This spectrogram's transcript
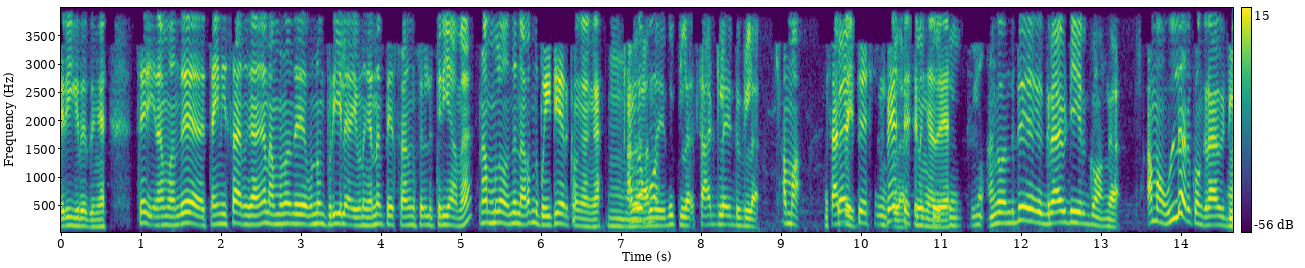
தெரிகிறதுங்க. சரி நம்ம வந்து சைனீஸா இருக்காங்க. நம்மளும் வந்து ஒன்றும் புரியல. இவனுங்க என்ன பேசுறாங்கன்னு சொல்லிட்டு தெரியாம நம்மளும் வந்து நடந்து போயிட்டே இருக்கோங்க அங்க. இதுக்குள்ள சேட்டலைட்டுக்குள்ள ஆமா. அங்க வந்துட்டு கிராவிட்டி இருக்கும் அங்க. ஆமா உள்ள இருக்கும் கிராவிட்டி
